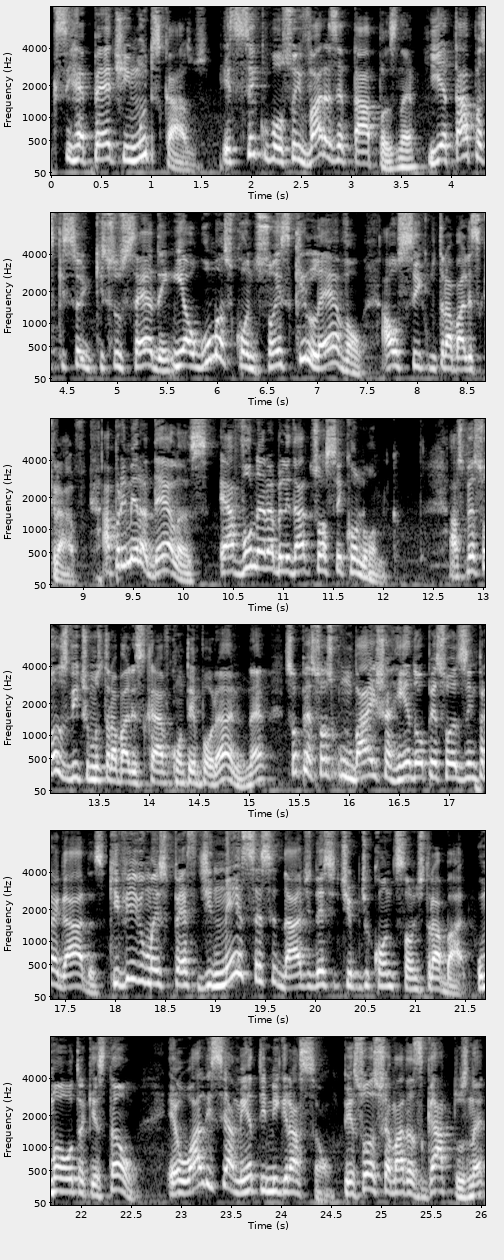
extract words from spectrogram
que se repete em muitos casos. Esse ciclo possui várias etapas, né, e etapas que, su que sucedem em algumas condições que levam ao ciclo do trabalho escravo. A primeira delas é a vulnerabilidade socioeconômica. As pessoas vítimas do trabalho escravo contemporâneo, né, são pessoas com baixa renda ou pessoas desempregadas, que vivem uma espécie de necessidade desse tipo de condição de trabalho. Uma outra questão é o aliciamento e migração. Pessoas chamadas gatos, né,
